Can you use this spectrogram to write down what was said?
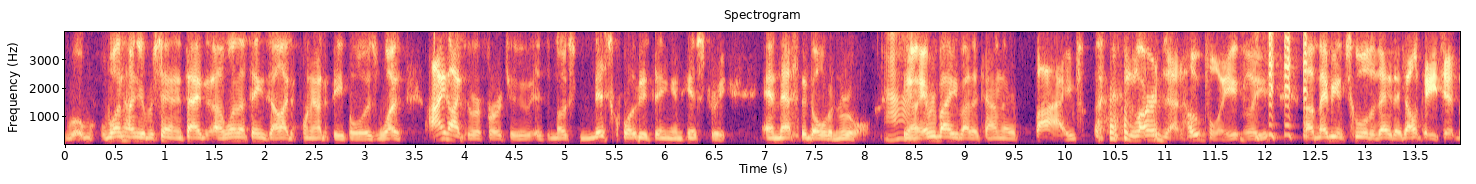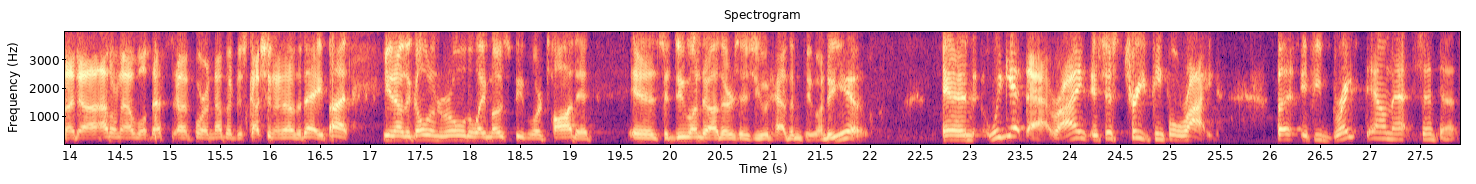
one hundred percent. In fact, uh, one of the things I like to point out to people is what I like to refer to as the most misquoted thing in history, and that's the golden rule. Ah. You know, everybody by the time they're five learns that. Hopefully, at least. uh, maybe in school today they don't teach it, but uh, I don't know. Well, that's uh, for another discussion another day. But you know, the golden rule, the way most people are taught it, is to do unto others as you would have them do unto you. And we get that, right? It's just treat people right. But if you break down that sentence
